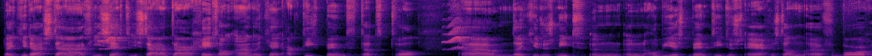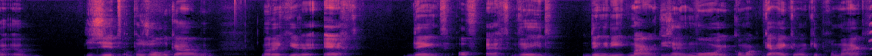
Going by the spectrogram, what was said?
dat je daar staat, je zegt je staat daar, geeft al aan dat jij actief bent. Dat, terwijl ehm, dat je dus niet een, een hobbyist bent die dus ergens dan eh, verborgen eh, zit op een zolderkamer. Maar dat je er echt denkt of echt weet, dingen die ik maak, die zijn mooi. Kom maar kijken wat ik heb gemaakt.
